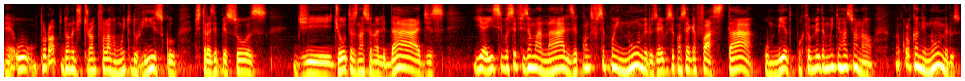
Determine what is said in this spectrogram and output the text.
É, o próprio Donald Trump falava muito do risco de trazer pessoas de, de outras nacionalidades. E aí, se você fizer uma análise, quando você põe números, aí você consegue afastar o medo, porque o medo é muito irracional. Então, colocando em números,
